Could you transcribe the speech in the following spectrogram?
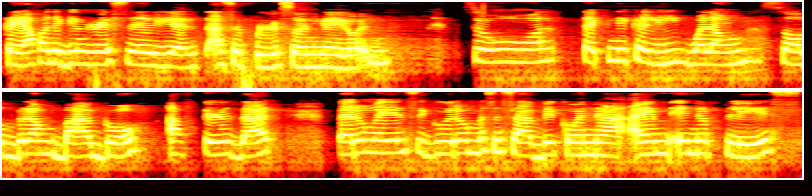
kaya ako naging resilient as a person ngayon. So, technically, walang sobrang bago after that. Pero ngayon siguro masasabi ko na I'm in a place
